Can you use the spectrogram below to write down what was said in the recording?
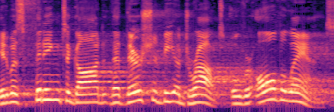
it was fitting to God that there should be a drought over all the land,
